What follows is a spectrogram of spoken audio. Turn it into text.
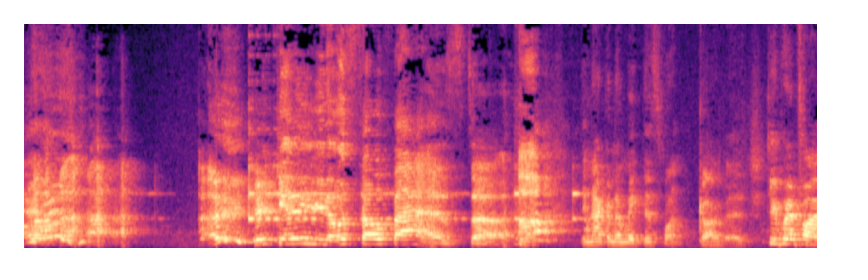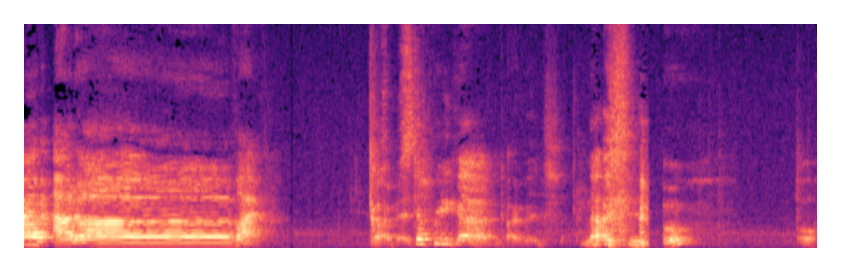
You're kidding me. That was so fast. Uh, You're not gonna make this one. garbage. 2.5 out of 5. Garbage. Still pretty good. garbage. That was. Ooh. Oh.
